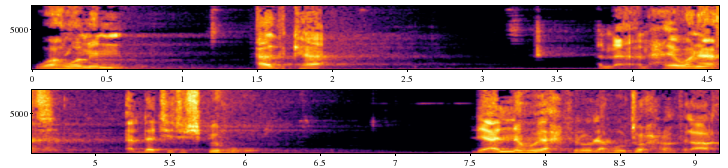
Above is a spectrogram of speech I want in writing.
وهو من أذكى الحيوانات التي تشبهه لأنه يحفر له جحرا في الأرض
